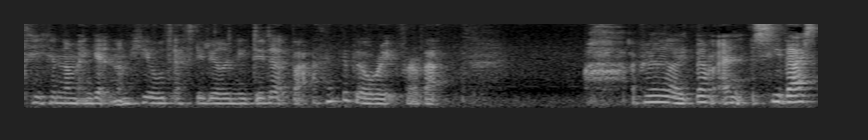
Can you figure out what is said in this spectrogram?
taking them and getting them healed if they really needed it. But I think they'd be alright for a bit. I really like them. And see this,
